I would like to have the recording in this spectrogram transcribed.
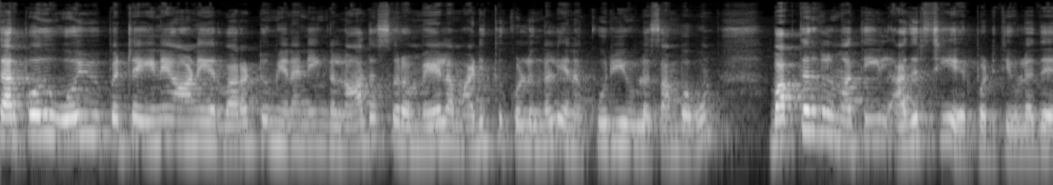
தற்போது ஓய்வு பெற்ற இணை ஆணையர் வரட்டும் என நீங்கள் நாதஸ்வரம் மேளம் அடித்துக் கொள்ளுங்கள் என கூறியுள்ள சம்பவம் பக்தர்கள் மத்தியில் அதிர்ச்சியை ஏற்படுத்தியுள்ளது.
